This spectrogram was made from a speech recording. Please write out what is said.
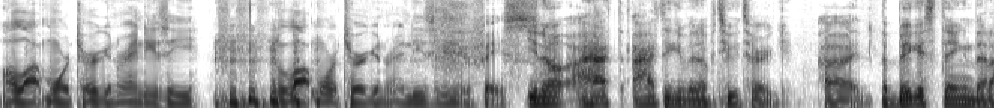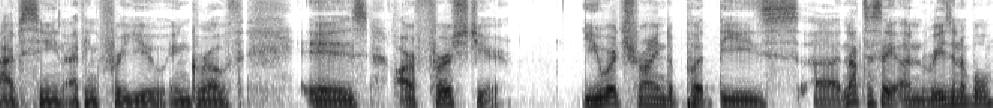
a lot more Turg and Randy Z, and a lot more Turg and Randy Z in your face. You know, I have to, I have to give it up to you, Turg. Uh, the biggest thing that I've seen, I think, for you in growth is our first year. You were trying to put these, uh, not to say unreasonable,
